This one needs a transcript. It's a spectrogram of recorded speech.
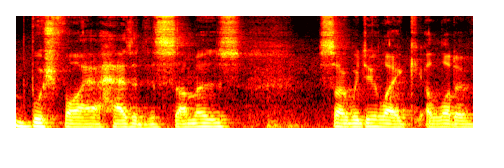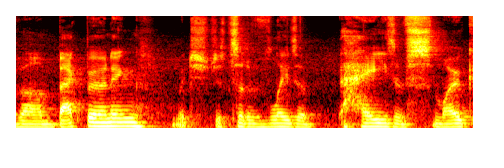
bushfire hazardous summers. So we do like a lot of um, back burning, which just sort of leaves a haze of smoke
